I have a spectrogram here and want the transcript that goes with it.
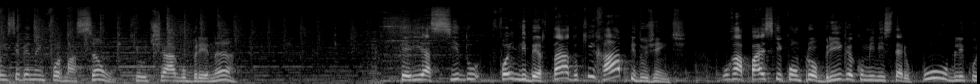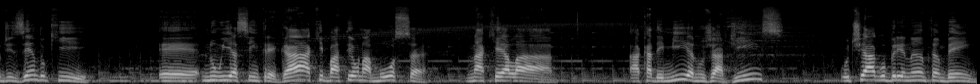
Estou recebendo a informação que o Thiago Brenan teria sido. Foi libertado? Que rápido, gente! O rapaz que comprou briga com o Ministério Público, dizendo que é, não ia se entregar, que bateu na moça naquela academia, nos jardins. O Thiago Brenan também,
